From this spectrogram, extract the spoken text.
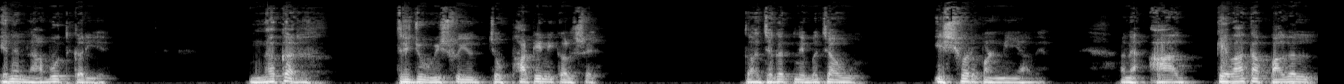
એને નાબૂદ કરીએ. નકર ત્રીજું વિશ્વયુદ્ધ જો ફાટી નીકળશે તો આ જગતને બચાવવું ઈશ્વર પણ નહીં આવે. અને આ કહેવાતા પાગલ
